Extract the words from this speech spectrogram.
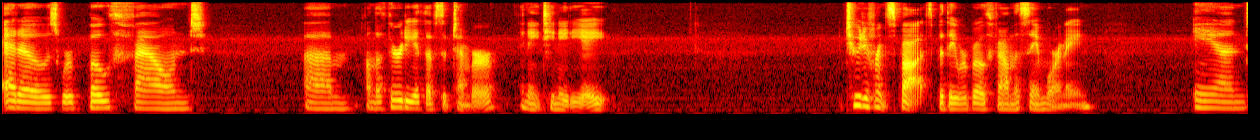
Eddowes were both found um, on the 30th of September in 1888 two different spots, but they were both found the same morning. And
